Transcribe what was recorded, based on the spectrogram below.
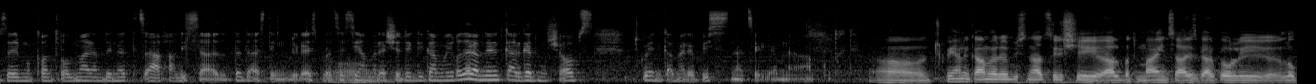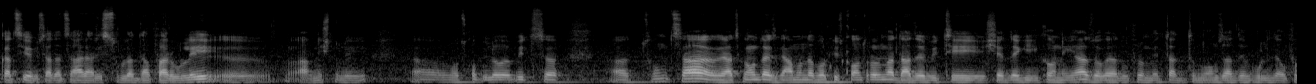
ზემო კონტროლმა რამდენად წაახალისა და დაასტიმულირა ეს პროცესი. ამ რა შედეგი გამოიღო და რამდენად კარგად მუშაობს ჭკვიანი კამერების ნაწილი ამ კუთხით? აა ჭკვიანი კამერების ნაწილში ალბათ მაინც არის გარკვეული ლოკაციები სადაც არ არის სრულად დაფარული. აღნიშნული მოწყობილობებით თუმცა რა თქმა უნდა ეს გამონდაბოლქვის კონტროლმა დადებითი შედეგი იქონია ზოგადად უფრო მეტად მომზადებული და უფრო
